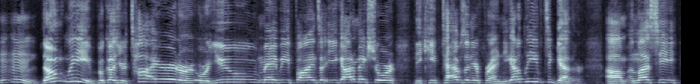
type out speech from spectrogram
Mm-mm. Don't leave because you're tired or, or you maybe find so you got to make sure that you keep tabs on your friend. You got to leave together. Um, unless he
